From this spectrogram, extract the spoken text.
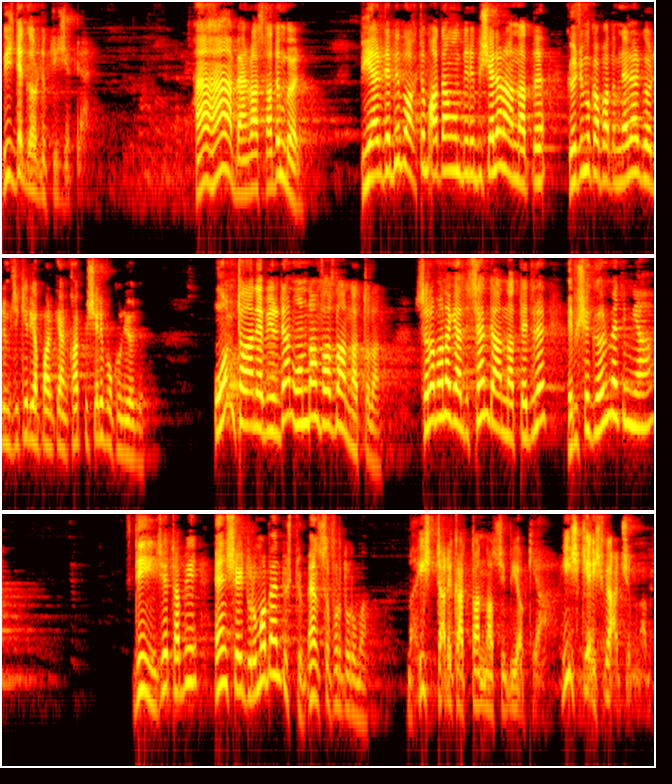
biz de gördük diyecekler. Ha ha, ben rastladım böyle. Bir yerde bir baktım, adamın biri bir şeyler anlattı. Gözümü kapadım, neler gördüm zikir yaparken, Katb-ı Şerif okunuyordu. On tane birden, ondan fazla anlattılar. Sıra bana geldi, sen de anlat dediler. E bir şey görmedim ya. Deyince tabii en şey duruma ben düştüm, en sıfır duruma. Hiç tarikattan nasibi yok ya. Hiç keşfi açılmamış.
